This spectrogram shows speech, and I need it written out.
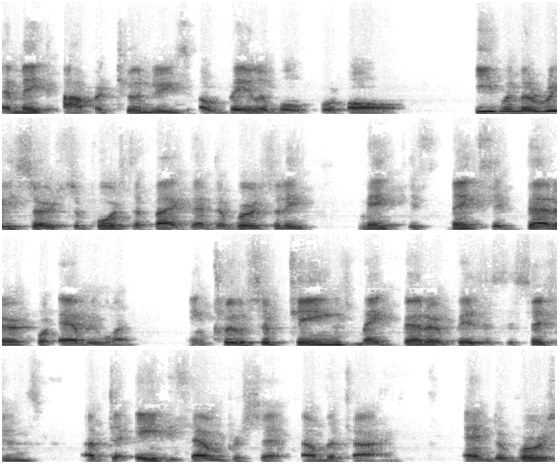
and make opportunities available for all? Even the research supports the fact that diversity make it, makes it better for everyone. Inclusive teams make better business decisions up to 87% of the time. And diverse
